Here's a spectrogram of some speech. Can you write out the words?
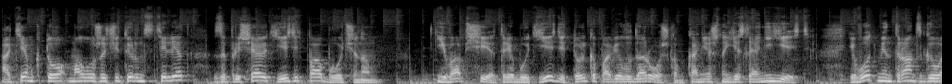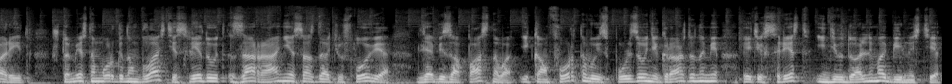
а тем, кто моложе 14 лет, запрещают ездить по обочинам. И вообще требует ездить только по велодорожкам, конечно, если они есть. И вот Минтранс говорит, что местным органам власти следует заранее создать условия для безопасного и комфортного использования гражданами этих средств индивидуальной мобильности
